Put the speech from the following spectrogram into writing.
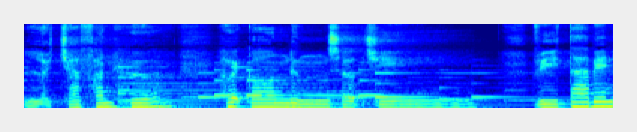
Lời cha phán hứa, hỡi con đừng sợ chi. Vì ta bên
